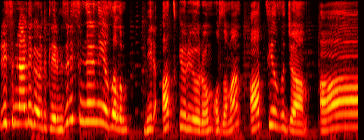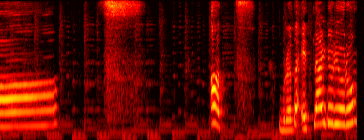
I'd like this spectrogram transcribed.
Resimlerde gördüklerimizin isimlerini yazalım. Bir at görüyorum. O zaman at yazacağım. A. At. Burada etler görüyorum.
